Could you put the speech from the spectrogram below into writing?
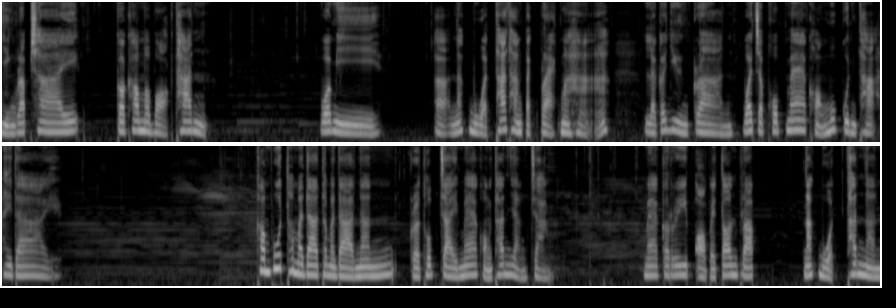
หญิงรับใช้ก็เข้ามาบอกท่าน ว่ามี นักบวชท่าทางแปลกๆมาหา แล้วก็ยืนกรานว่าจะพบแม่ของมุกุลทะให้ได้คำพูดธรรมดาธรรมดานั้นกระทบใจแม่ของท่านอย่างจัง แม่ก็รีบออกไปต้อนรับ นักบวชท่านนั้น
